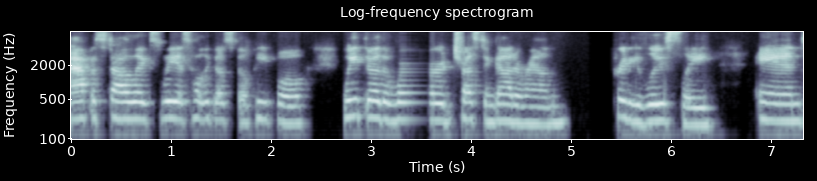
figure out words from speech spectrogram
apostolics, we as Holy Ghost filled people, we throw the word trust in God around pretty loosely. And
